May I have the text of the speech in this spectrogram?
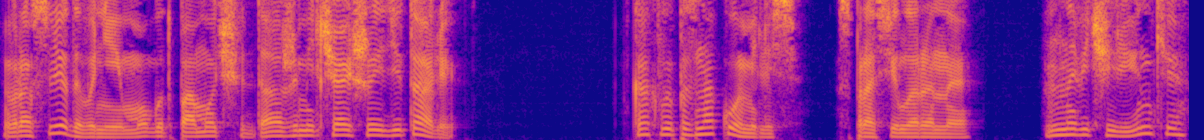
В расследовании могут помочь даже мельчайшие детали. Как вы познакомились? спросила Рене. На вечеринке.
